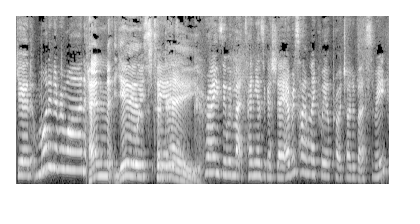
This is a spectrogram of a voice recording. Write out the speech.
Good morning everyone! 10 years Which today! is Crazy, we met 10 years ago today. Every time like we approach our anniversary,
